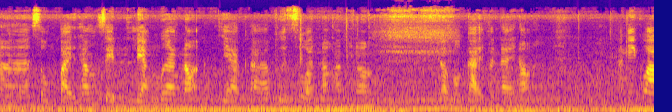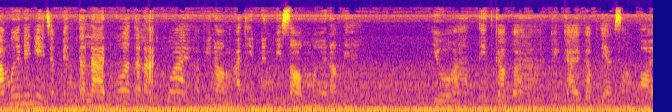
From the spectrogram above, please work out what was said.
อ่าส่งไปทาง เส้นเลียงเมืองเนาะแยกพืชสวนเนาะค่ะพี่น้องกับโอไก่ปันไดเนาะอันนี้ความมือนี่นี่จะเป็นตลาดงัวตลาดควายค่ะพี่น้องอาทิตย์หนึ่งมีสองมือเนาะเนี่ยอยู่ติดกับอ่าใกล้ๆกับแยกสองปอย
